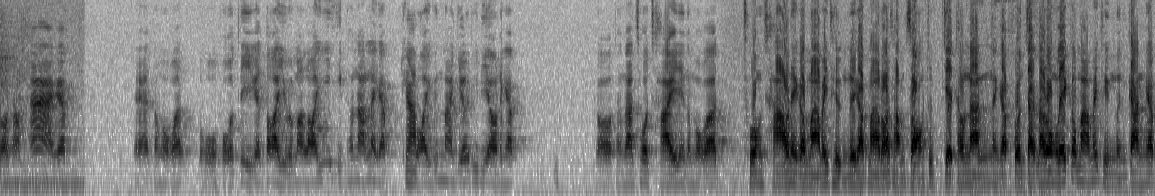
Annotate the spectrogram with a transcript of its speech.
ร้อยสามห้าครับ แต่ต้องบอกว่าโอ้โหปกติก็ต่อยอยู่ประมาณร้อยยี่สิบเท่านั้นแหละครับครับปล่อยขึ้นมาเยอะทีเดียวนะครับ ก็ทางด้านโชดชัยเนี่ยต้องบอกว่าช่วงเช้าเนี่ยก็มาไม่ถึงเลยครับมา132.7เท่านั้นนะครับ ส่วนจากนรงค์เล็กก็มาไม่ถึงเหมือนกันครับ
